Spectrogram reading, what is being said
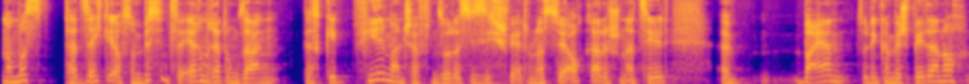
man muss tatsächlich auch so ein bisschen zur Ehrenrettung sagen, das geht vielen Mannschaften so, dass sie sich schwer tun. Das hast du ja auch gerade schon erzählt. Äh, Bayern, zu denen kommen wir später noch,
